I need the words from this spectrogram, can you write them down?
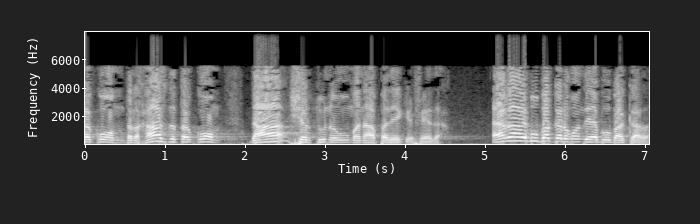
لکوم درخواست د تکوم دا شرطونه و منا پدې کې فایده هغه ابو بکر غوندې ابو بکر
